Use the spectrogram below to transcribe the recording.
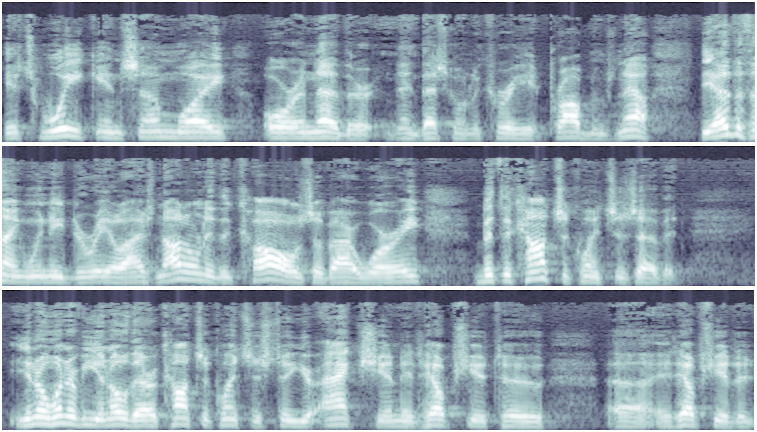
it's weak in some way or another, and that's going to create problems. Now, the other thing we need to realize not only the cause of our worry, but the consequences of it. You know, whenever you know there are consequences to your action, it helps you to uh, it helps you to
